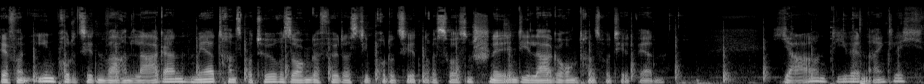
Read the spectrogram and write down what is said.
der von ihnen produzierten Waren lagern. Mehr Transporteure sorgen dafür, dass die produzierten Ressourcen schnell in die Lagerung transportiert werden. Ja, und die werden eigentlich...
